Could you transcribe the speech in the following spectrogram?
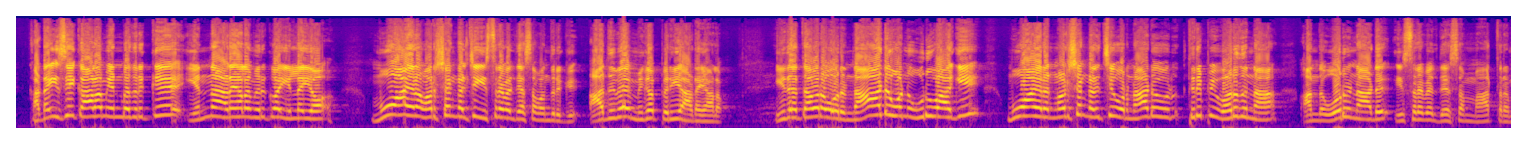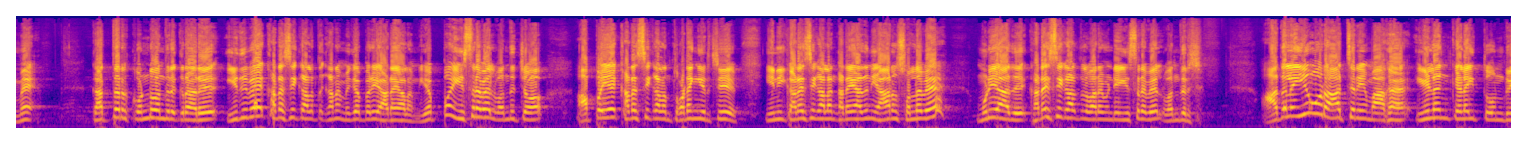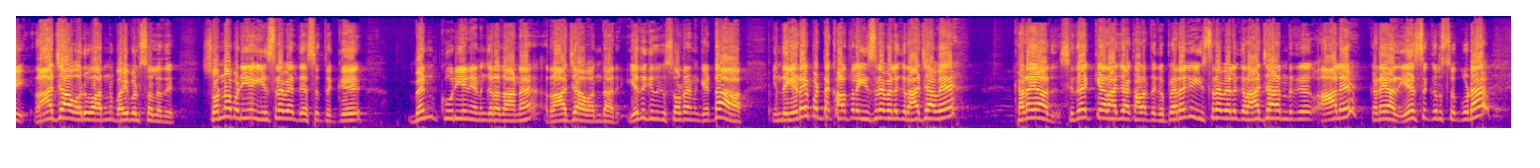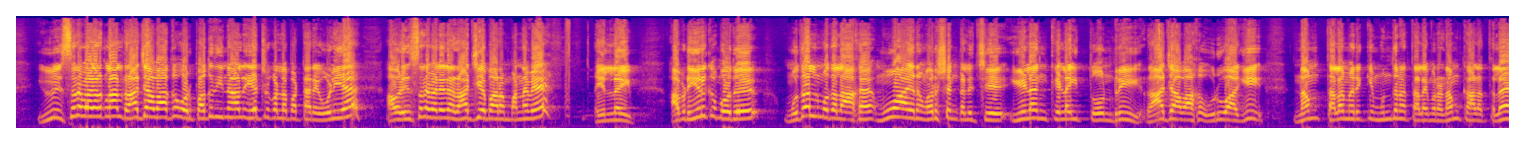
கடைசி காலம் என்பதற்கு என்ன அடையாளம் இருக்கோ இல்லையோ மூவாயிரம் வருஷம் கழிச்சு இஸ்ரேல் தேசம் வந்திருக்கு. அதுவே மிகப்பெரிய அடையாளம். இதை தவிர ஒரு நாடு ஒன்று உருவாகி மூவாயிரம் வருஷம் கழித்து ஒரு நாடு திருப்பி வருதுன்னா அந்த ஒரு நாடு இஸ்ரேல் தேசம் மாத்திரமே. கத்தர் கொண்டு வந்திருக்கிறாரு. இதுவே கடைசி காலத்துக்கான மிகப்பெரிய அடையாளம். எப்போ இஸ்ரேல் வந்துச்சோ அப்பயே கடைசி காலம் தொடங்கிருச்சு. இனி கடைசி காலம் கிடையாதுன்னு யாரும் சொல்லவே முடியாது. கடைசி காலத்தில் வர வேண்டிய இஸ்ரேல் வந்துருச்சு. அதுலேயும் ஒரு ஆச்சரியமாக இளங்கிளை தோன்றி ராஜா வருவார்னு பைபிள் சொல்லுது. சொன்னபடியே இஸ்ரேல் தேசத்துக்கு பென் கூரியன் என்கிறதான ராஜா வந்தார். எதுக்கு இதுக்கு சொல்கிறேன்னு கேட்டால் இந்த இடைப்பட்ட காலத்தில் இஸ்ரேலுக்கு ராஜாவே கிடையாது. சிதக்கிய ராஜா காலத்துக்கு பிறகு இஸ்ரேவேலுக்கு ராஜா ஆளே கிடையாது. இயேசு கிறிஸ்து கூட இவ் ராஜாவாக ஒரு பகுதியினால் ஏற்றுக்கொள்ளப்பட்டாரே ஒழிய அவர் இஸ்ரவேலில ராஜ்யபாரம் பண்ணவே இல்லை. அப்படி இருக்கும்போது முதல் முதலாக மூவாயிரம் வருஷம் கழித்து இளங்கிளை தோன்றி ராஜாவாக உருவாகி நம் தலைமுறைக்கு முந்தின தலைமுறை நம் காலத்தில்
